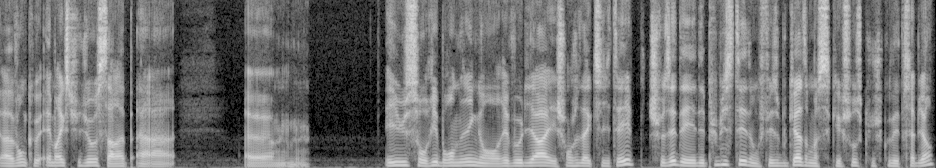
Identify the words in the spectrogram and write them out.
avant que MREX Studio a, ait eu son rebranding en Revolia et changé d'activité, je faisais des, publicités. Donc Facebook Ads, moi c'est quelque chose que je connais très bien.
